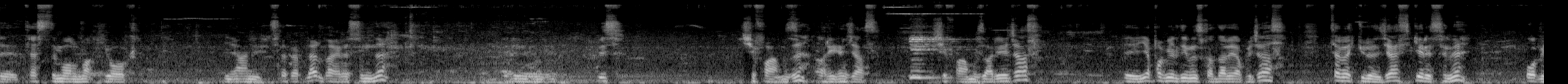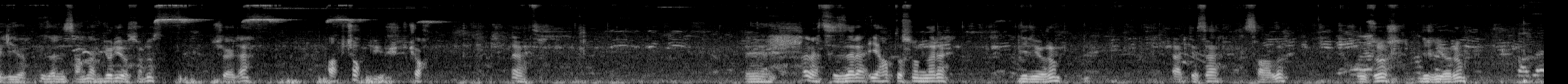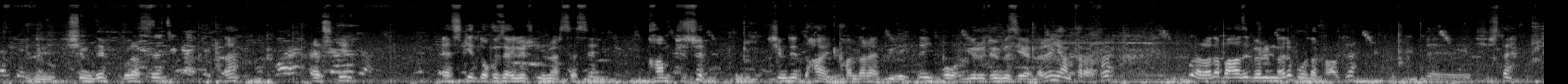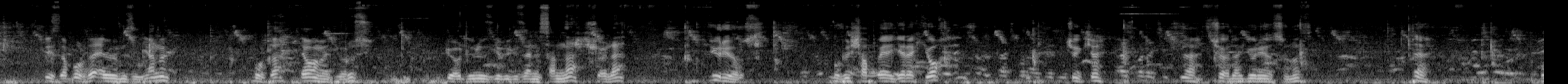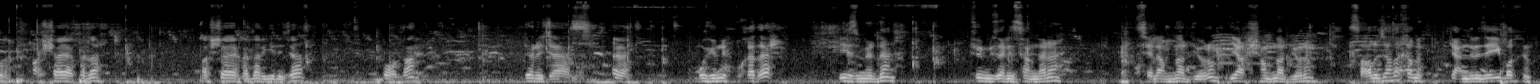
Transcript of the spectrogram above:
e, teslim olmak yok. Yani sebepler dairesinde e, biz şifamızı arayacağız. Şifamızı arayacağız. E, yapabildiğimiz kadar yapacağız. Tevekkül edeceğiz. Gerisini o biliyor. Güzel insanlar görüyorsunuz. Şöyle. Park çok büyük. Çok. Evet. E, evet sizlere iyi hafta sonları diliyorum. Herkese sağlık, huzur diliyorum. Şimdi burası da eski eski 9 Eylül Üniversitesi kampüsü. Şimdi daha yukarılara birlikte o yürüdüğümüz yerlerin yan tarafı. Buralarda bazı bölümleri burada kaldı. Ee, işte biz de burada evimizin yanı burada devam ediyoruz. Gördüğünüz gibi güzel insanlar şöyle yürüyoruz. Bugün şapkaya gerek yok. Çünkü evet, şöyle görüyorsunuz. Evet. Aşağıya kadar aşağıya kadar gideceğiz. Oradan döneceğiz. Evet. Bugünlük bu kadar. İzmir'den tüm güzel insanlara selamlar diyorum. İyi akşamlar diyorum. Sağlıcakla kalın. Kendinize iyi bakın.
